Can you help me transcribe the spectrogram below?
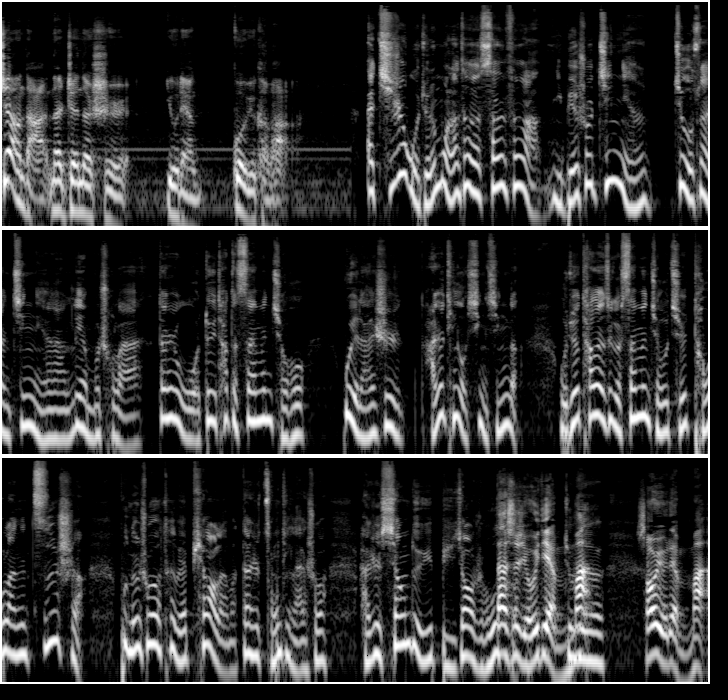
这样打，那真的是有点过于可怕了。哎，其实我觉得莫兰特的三分啊，你别说今年，就算今年啊练不出来，但是我对他的三分球。未来是还是挺有信心的，我觉得他的这个三分球其实投篮的姿势啊，不能说特别漂亮嘛，但是总体来说还是相对于比较柔和，但是有一点慢，稍微有点慢，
